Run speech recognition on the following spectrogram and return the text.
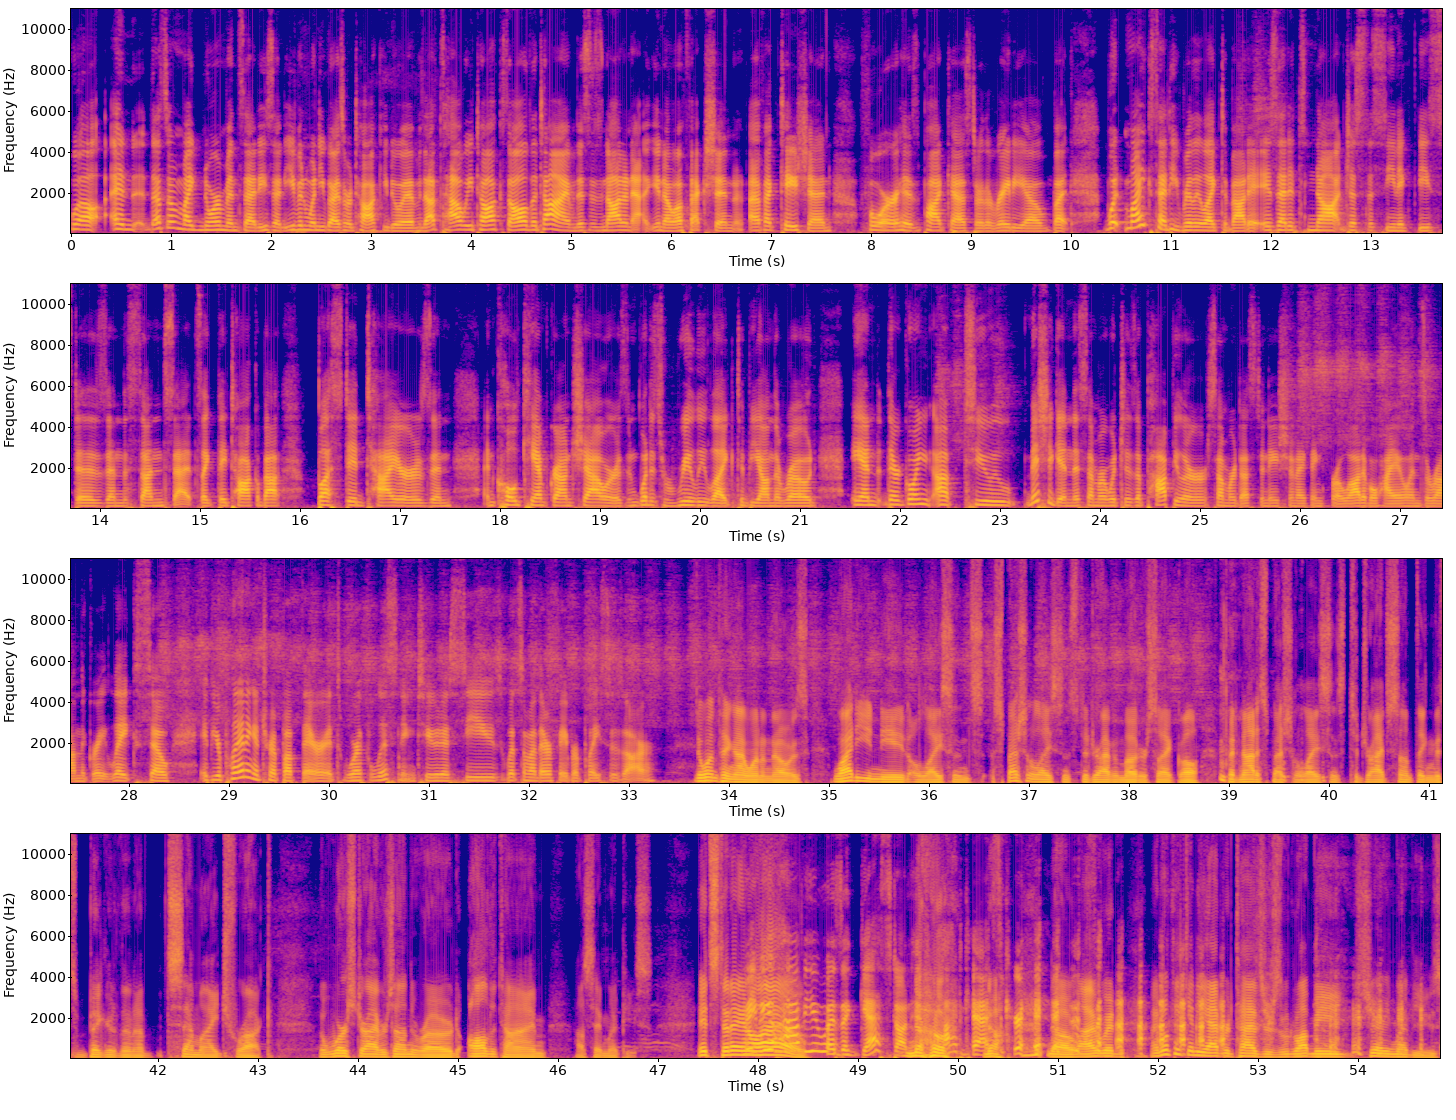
Well, and that's what Mike Norman said. He said even when you guys were talking to him, that's how he talks all the time. This is not an you know affection affectation for his podcast or the radio. But what Mike said he really liked about it is that it's not just the scenic vistas and the sunsets. Like they talk about busted tires and and cold campground showers and what it's really like to be on the road. And they're going up to Michigan this summer, which is a popular summer destination I think for a lot of Ohioans around the Great Lakes. So if you're planning a trip up there, it's worth listening to to see what some of their favorite places are. The one thing I want to know is why do you need a license, a special license to drive a motorcycle, but not a special license to drive something that's bigger than a semi truck? The worst drivers on the road all the time I'll say my piece. It's today in Maybe Ohio. Maybe have you as a guest on no, his podcast, no, Chris. No, I would. I don't think any advertisers would want me sharing my views.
